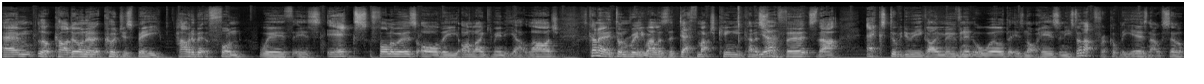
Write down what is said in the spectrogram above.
Um, look, Cardona could just be having a bit of fun with his ex followers or the online community at large. He's kind of done really well as the deathmatch king. He kind of Yeah. subverts that ex WWE guy moving into a world that is not his, and he's done that for a couple of years now. So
